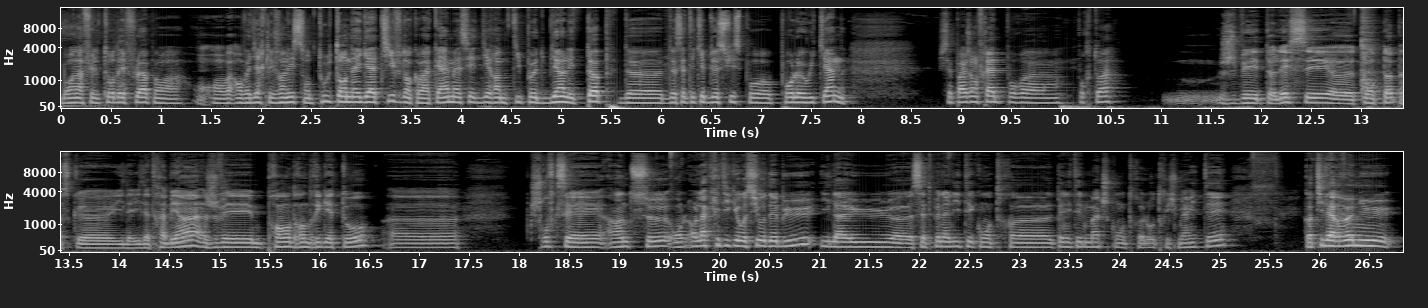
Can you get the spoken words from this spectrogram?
Bon, on a fait le tour des flops. On va, on va, on va dire que les journalistes sont tout le temps négatifs, donc on va quand même essayer de dire un petit peu de bien les tops de, de cette équipe de Suisse pour, pour le week-end. Je sais pas, Jean-Fred, pour, euh, pour toi? Je vais te laisser euh, ton top parce que il est, il est très bien. Je vais prendre André Ghetto. Euh, je trouve que c'est un de ceux. On, l'a critiqué aussi au début. Il a eu euh, cette pénalité contre euh, pénalité de match contre l'Autriche méritée. Quand il est revenu,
